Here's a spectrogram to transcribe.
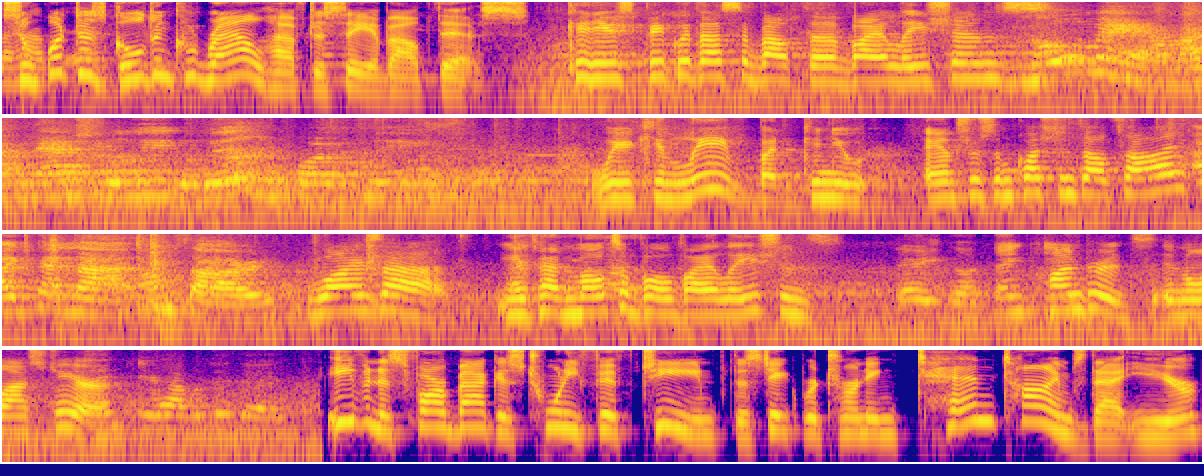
So what does Golden Corral have to say about this? Can you speak with us about the violations? No, ma'am. I can ask you to leave the building for me, please. We can leave, but can you answer some questions outside? I cannot. I'm sorry. Why is that? You've had multiple violations. There you go. Thank you. Hundreds in the last year. Thank you. Have a good day. Even as far back as 2015, the state returning 10 times that year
